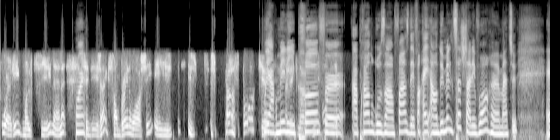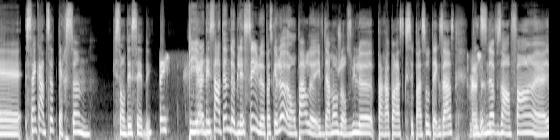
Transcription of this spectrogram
fou arrive, m'a le tirer, c'est des gens qui sont brainwashés et ils- ils- pense pas que. Oui, armer les profs, de- euh, apprendre aux enfants à se défendre. Hey, en 2017, je suis allée voir, euh, Mathieu, euh, 57 personnes qui sont décédées. Oui. Puis euh, des centaines de blessés, là, parce que là, on parle euh, évidemment aujourd'hui là par rapport à ce qui s'est passé au Texas, T'imagines? 19 enfants euh,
